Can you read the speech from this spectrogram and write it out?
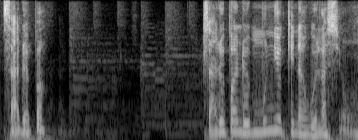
ça dépend. Ça dépend de moun qui est la relation.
